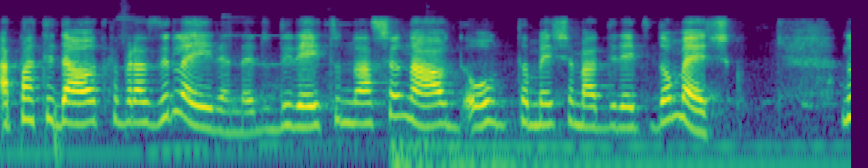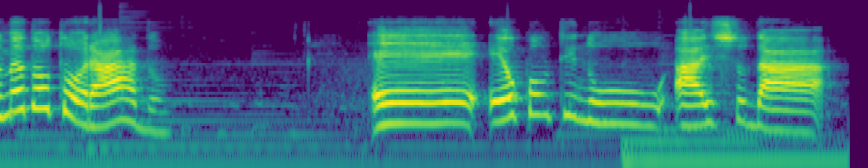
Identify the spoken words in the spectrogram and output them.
a partir da ótica brasileira, né, do direito nacional, ou também chamado direito doméstico. No meu doutorado, é, eu continuo a estudar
